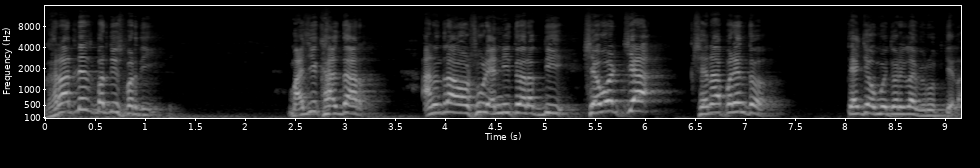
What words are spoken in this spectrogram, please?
घरातलेच प्रतिस्पर्धी माजी खासदार आनंदराव अडसूळ यांनी तर अगदी शेवटच्या क्षणापर्यंत त्यांच्या उमेदवारीला विरोध केला.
